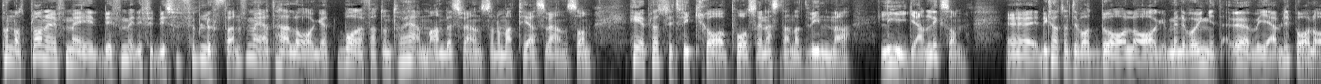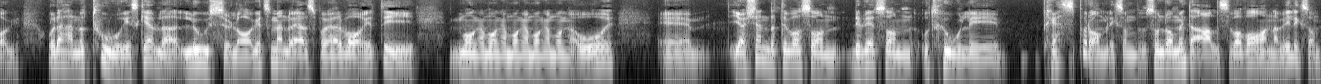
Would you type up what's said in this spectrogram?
på något plan är det för mig, det är, för mig, det är så förbluffande för mig att det här laget, bara för att de tog hem Anders Svensson och Mattias Svensson, helt plötsligt fick krav på sig nästan att vinna ligan liksom. Eh, det är klart att det var ett bra lag, men det var inget överjävligt bra lag. Och det här notoriska jävla loser-laget som ändå Elfsborg hade varit i många, många, många, många, många år. Eh, jag kände att det var sån, det blev sån otrolig press på dem liksom, som de inte alls var vana vid liksom.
